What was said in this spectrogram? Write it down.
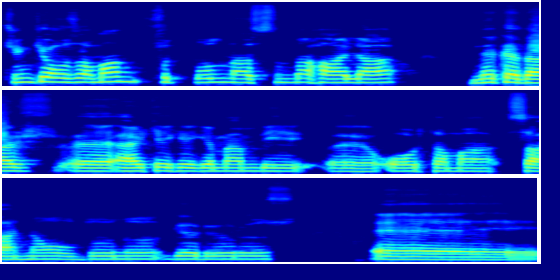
Çünkü o zaman futbolun aslında hala ne kadar e, erkek egemen bir e, ortama sahne olduğunu görüyoruz. E,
